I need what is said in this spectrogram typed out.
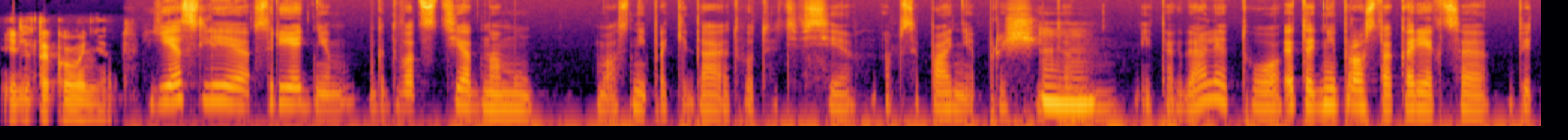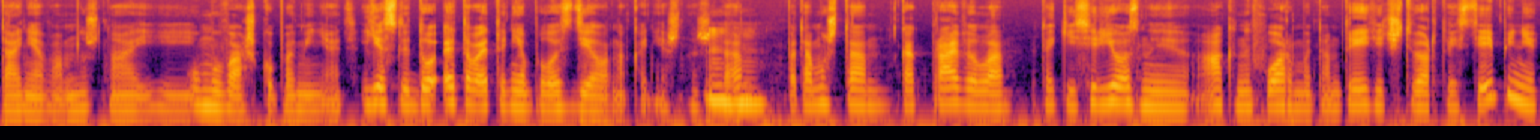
Или такого нет? Если в среднем к 21 вас не покидают вот эти все обсыпания, прыщи mm-hmm. там, и так далее, то это не просто коррекция питания, вам нужна и умывашку поменять. Если до этого это не было сделано, конечно же, mm-hmm. да, потому что, как правило, такие серьезные акне формы, там, третьей, четвертой степени,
